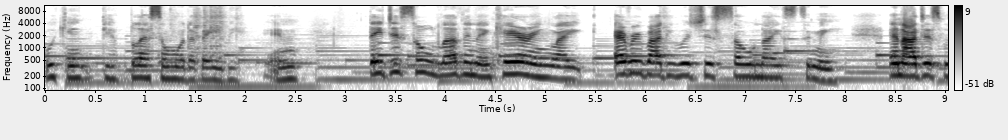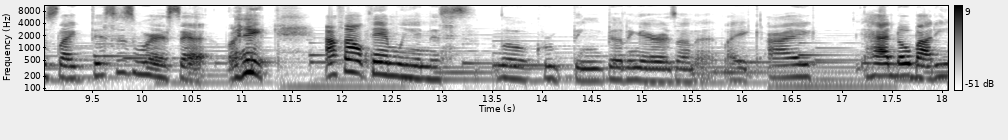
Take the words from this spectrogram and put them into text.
We can give bless them with a baby. And they just so loving and caring. Like everybody was just so nice to me. And I just was like, this is where it's at. Like I found family in this little group thing, building Arizona. Like I had nobody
